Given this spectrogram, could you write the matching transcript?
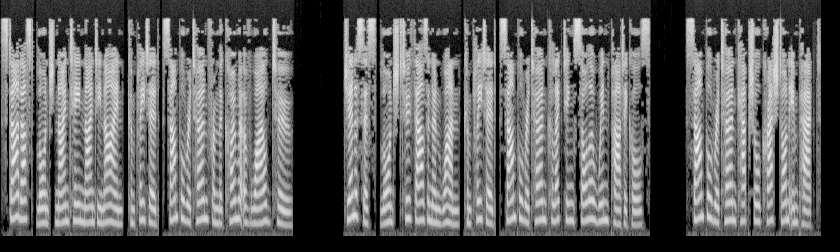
Stardust, launched 1999, completed, sample return from the coma of Wild 2. Genesis, launched 2001, completed, sample return collecting solar wind particles. Sample return capsule crashed on impact.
